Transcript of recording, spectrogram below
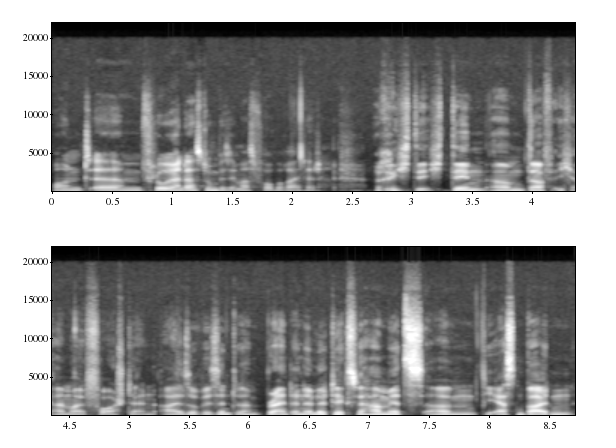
Und ähm, Florian, da hast du ein bisschen was vorbereitet. Richtig, den ähm, darf ich einmal vorstellen. Also wir sind im Brand Analytics, wir haben jetzt ähm, die ersten beiden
